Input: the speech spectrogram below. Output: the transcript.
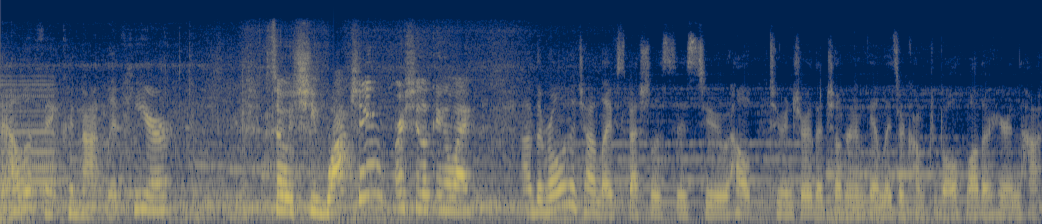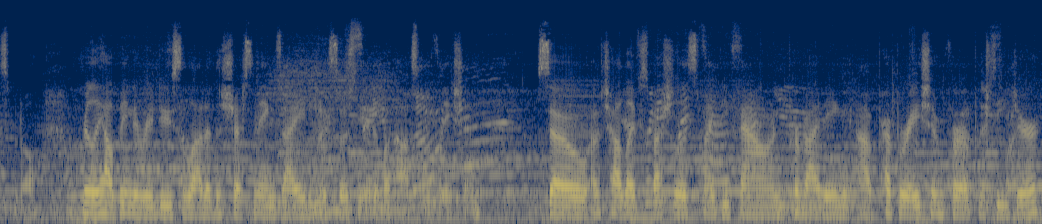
elephant could not live here. So is she watching or is she looking away? Uh, the role of a child life specialist is to help to ensure that children and families are comfortable while they're here in the hospital, really helping to reduce a lot of the stress and anxiety associated with hospitalization. So a child life specialist might be found providing uh, preparation for a procedure,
